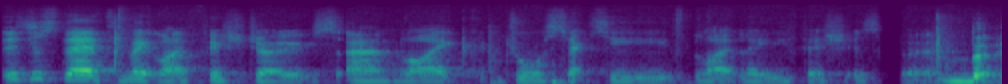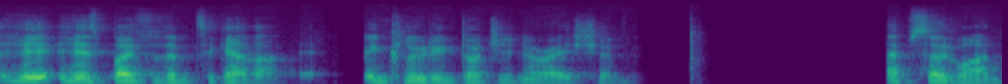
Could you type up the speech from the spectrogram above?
it's just there to make like fish jokes and like draw sexy like lady fishes. But But here, here's both of them together, including dodgy narration. Episode one.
